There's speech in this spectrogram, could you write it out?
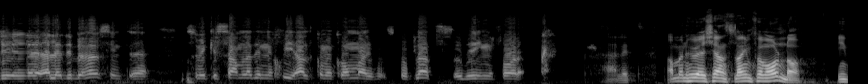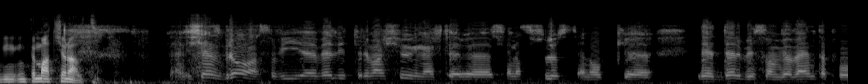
Det, eller det behövs inte så mycket samlad energi. Allt kommer komma på plats och det är ingen fara. Härligt. Ja, men hur är känslan inför morgon då? Inför, inför matchen och allt? Det känns bra alltså. Vi är väldigt revanschsugna efter eh, senaste förlusten och eh, det är ett derby som vi har väntat på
